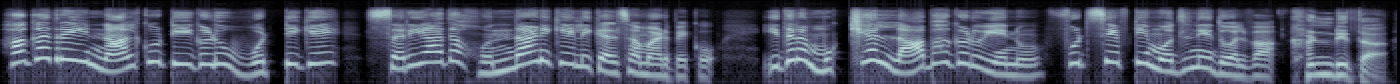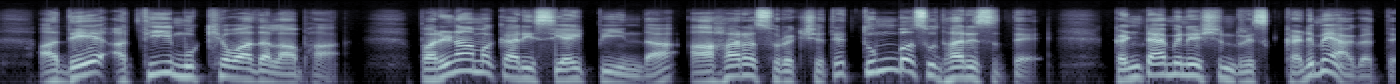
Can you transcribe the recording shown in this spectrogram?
ಹಾಗಾದ್ರೆ ಈ ನಾಲ್ಕು ಟೀಗಳು ಒಟ್ಟಿಗೆ ಸರಿಯಾದ ಹೊಂದಾಣಿಕೆಯಲ್ಲಿ ಕೆಲಸ ಮಾಡಬೇಕು. ಇದರ ಮುಖ್ಯ ಲಾಭಗಳು ಏನು? ಫುಡ್ ಸೇಫ್ಟಿ ಮೊದಲನೇದು ಅಲ್ವಾ? ಖಂಡಿತ. ಅದೇ ಅತೀ ಮುಖ್ಯವಾದ ಲಾಭ. ಪರಿಣಾಮಕಾರಿ ಸಿಐಟಿಯಿಂದ ಆಹಾರ ಸುರಕ್ಷತೆ ತುಂಬಾ ಸುಧಾರಿಸುತ್ತೆ. ಕಂಟ್ಯಾಮಿನೇಷನ್ ರಿಸ್ಕ್ ಕಡಿಮೆ ಆಗತ್ತೆ.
